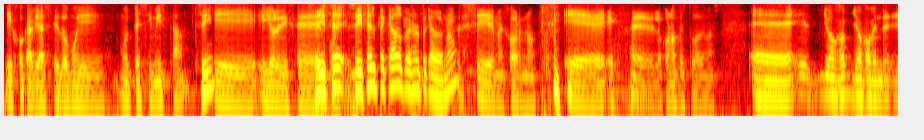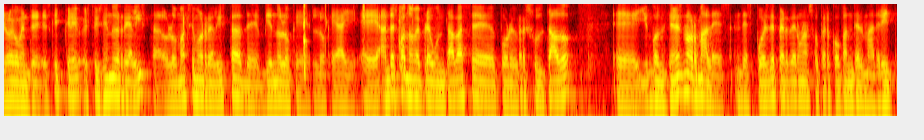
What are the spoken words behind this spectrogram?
dijo que había sido muy, muy pesimista. Sí. Y, y yo le dije... Se dice, pues, se dice el pecado, pero no el pecador, ¿no? Sí, mejor no. Eh, eh, lo conoces tú, además. Eh, yo, yo, comenté, yo le comenté, es que creo, estoy siendo realista, o lo máximo realista viendo lo que, lo que hay. Eh, antes, cuando me preguntabas eh, por el resultado, y en condiciones normales, después de perder una Supercopa ante el Madrid,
